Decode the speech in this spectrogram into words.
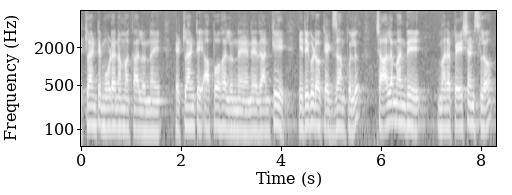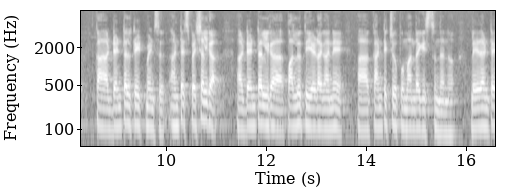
ఎట్లాంటి మూఢనమ్మకాలు ఉన్నాయి ఎట్లాంటి అపోహలు ఉన్నాయి అనే దానికి ఇది కూడా ఒక ఎగ్జాంపుల్ చాలామంది మన పేషెంట్స్లో డెంటల్ ట్రీట్మెంట్స్ అంటే స్పెషల్గా డెంటల్గా పళ్ళు తీయడగానే కంటి చూపు మందగిస్తుందనో లేదంటే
